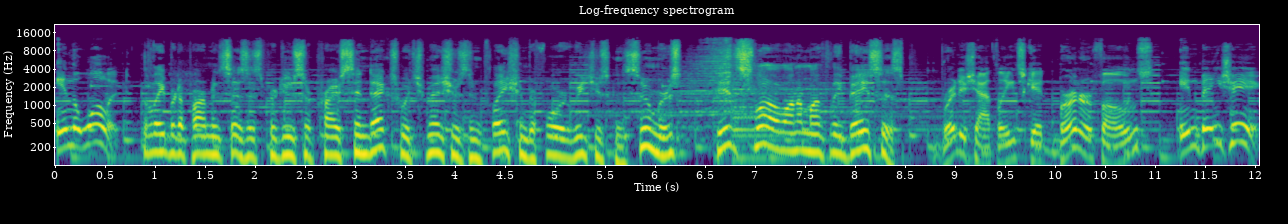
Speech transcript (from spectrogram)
in the wallet. The Labor Department says its producer price index, which measures inflation before it reaches consumers, did slow on a monthly basis. British athletes get burner phones in Beijing.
